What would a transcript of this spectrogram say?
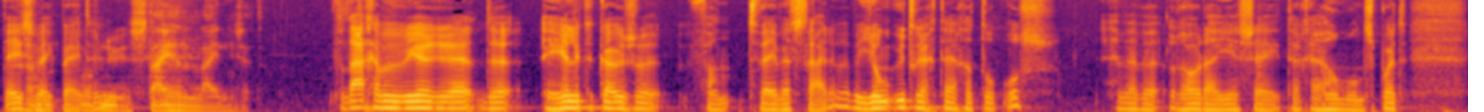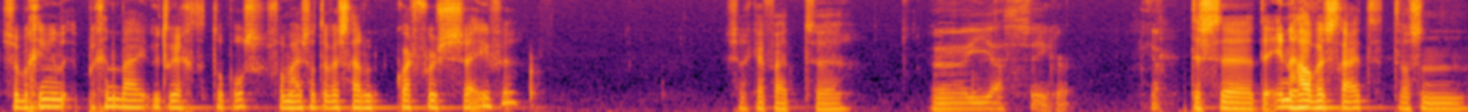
Deze week beter. nu een stijgende lijn zetten. Vandaag hebben we weer uh, de heerlijke keuze van twee wedstrijden. We hebben Jong Utrecht tegen Top Os. En we hebben Roda JC tegen Helmond Sport. We beginnen, beginnen bij Utrecht Top Os? Voor mij zat de wedstrijd om kwart voor zeven. Zeg ik even uit... Uh... ja, zeker. Ja. Het is de, de inhaalwedstrijd. Het was een,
